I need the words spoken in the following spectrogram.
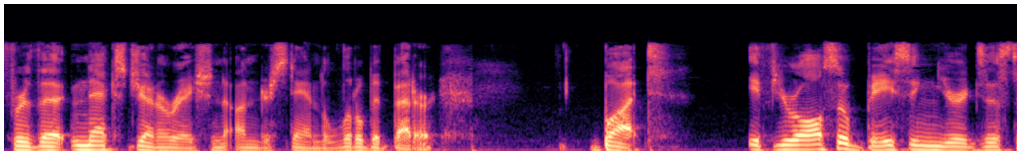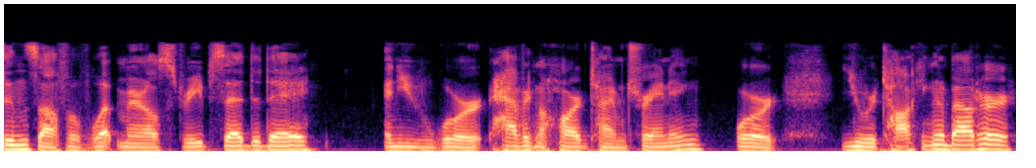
for the next generation to understand a little bit better. But if you're also basing your existence off of what Meryl Streep said today, and you were having a hard time training, or you were talking about her,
